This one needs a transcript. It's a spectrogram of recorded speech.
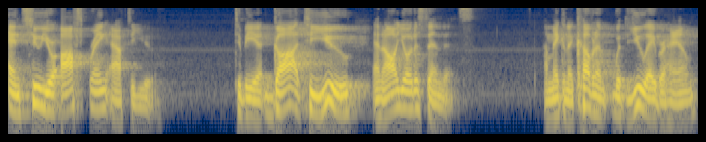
and to your offspring after you. To be a God to you and all your descendants. I'm making a covenant with you, Abraham.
